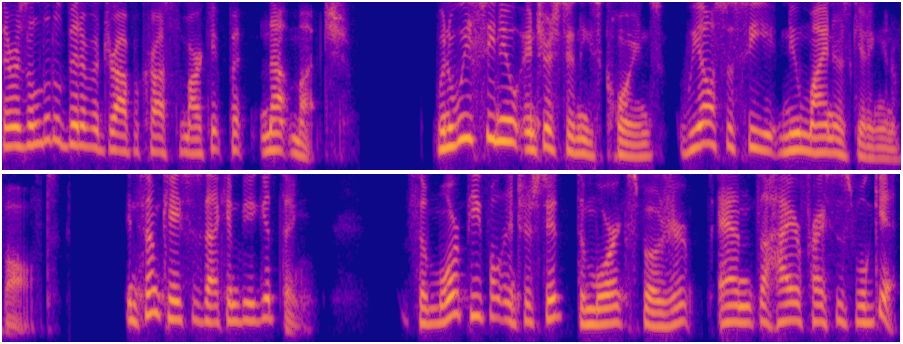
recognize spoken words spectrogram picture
there was a little bit of a drop across the market, but not much. When we see new interest in these coins, we also see new miners getting involved. In some cases, that can be a good thing. The more people interested, the more exposure, and the higher prices we'll get.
